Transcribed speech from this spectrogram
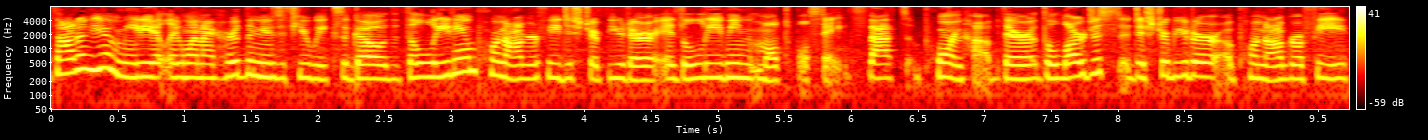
thought of you immediately when I heard the news a few weeks ago that the leading pornography distributor is leaving multiple states. That's Pornhub. They're the largest distributor of pornography,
